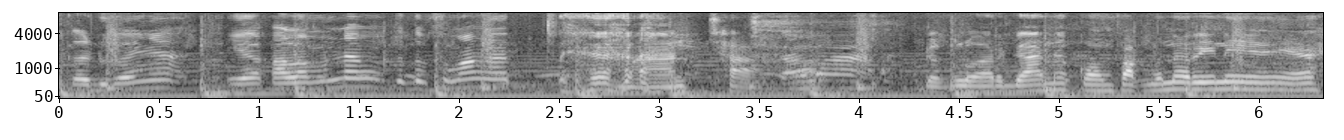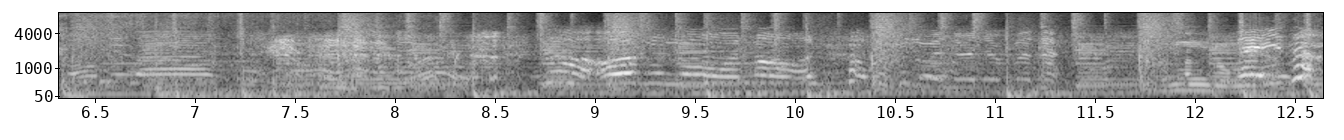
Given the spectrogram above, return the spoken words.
Suka dukanya ya kalau menang tetap semangat. Mantap. Kekeluargaannya kompak bener ini ya. Oh no no no no benar. Seneng dong. Itu.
